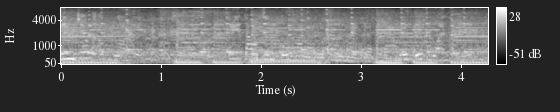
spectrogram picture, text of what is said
Angel of Light. 3,200. Oh my God. Is one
